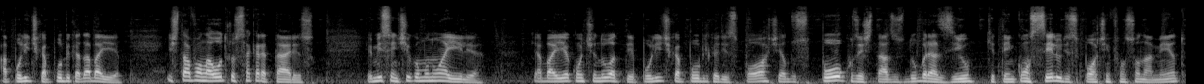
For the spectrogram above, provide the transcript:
a, política pública da Bahia. Estavam lá outros secretários. Eu me senti como numa ilha, que a Bahia continua a ter política pública de esporte, é um dos poucos estados do Brasil que tem Conselho de Esporte em funcionamento,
